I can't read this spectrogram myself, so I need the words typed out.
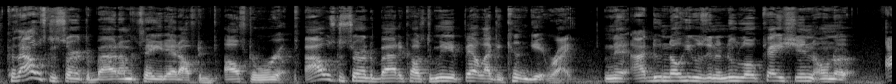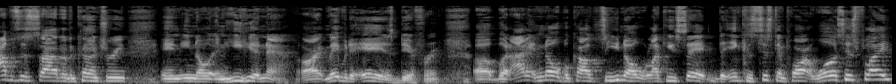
Because I was concerned about it. I'm gonna tell you that off the off the rip. I was concerned about it because to me it felt like it couldn't get right. Now, I do know he was in a new location on the opposite side of the country, and you know, and he here now. All right, maybe the air is different, uh, but I didn't know because you know, like you said, the inconsistent part was his play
